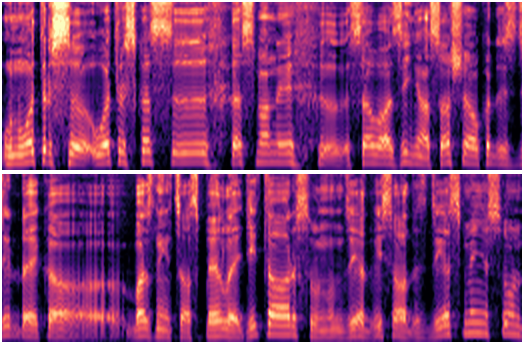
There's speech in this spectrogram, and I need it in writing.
Un otrs, otrs kas, kas mani savā ziņā sašauja, kad es dzirdēju, ka baznīcā spēlē ģitāras un, un dzied visādas dziesmiņas, un,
